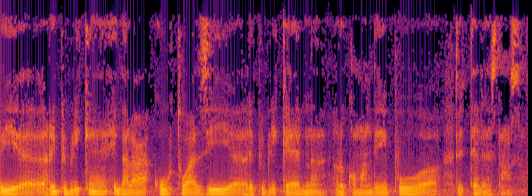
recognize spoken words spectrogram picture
euh, républicain et dans la courtoisie euh, républicaine recommandée pour de telles instances.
